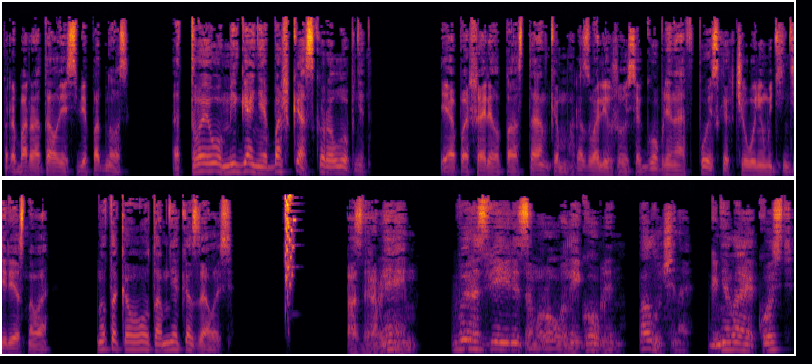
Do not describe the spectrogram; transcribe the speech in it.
пробормотал я себе под нос. От твоего мигания башка скоро лопнет. Я пошарил по останкам развалившегося гоблина в поисках чего-нибудь интересного, но такового там не оказалось. Поздравляем! Вы развеяли замурованный гоблин. Получено. Гнилая кость,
